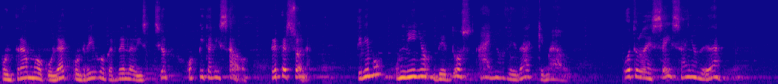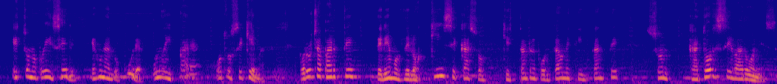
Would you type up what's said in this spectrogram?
con trauma ocular con riesgo de perder la visión hospitalizados. Tres personas. Tenemos un niño de dos años de edad quemado. Otro de seis años de edad. Esto no puede ser, es una locura. Uno dispara, otro se quema. Por otra parte, tenemos de los 15 casos que están reportados en este instante, son 14 varones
